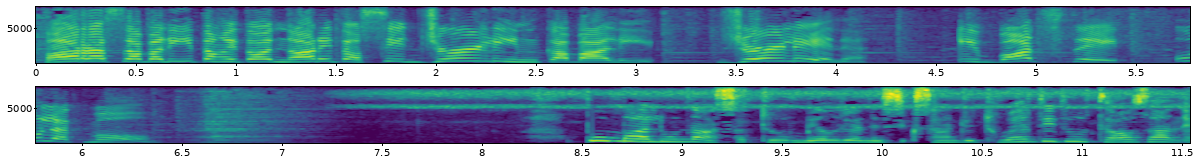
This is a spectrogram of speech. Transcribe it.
Para sa balitang ito, narito si Jerlyn Kabali. Jerlyn, i-bot state, ulat mo. Pumalo na sa 2,622,970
